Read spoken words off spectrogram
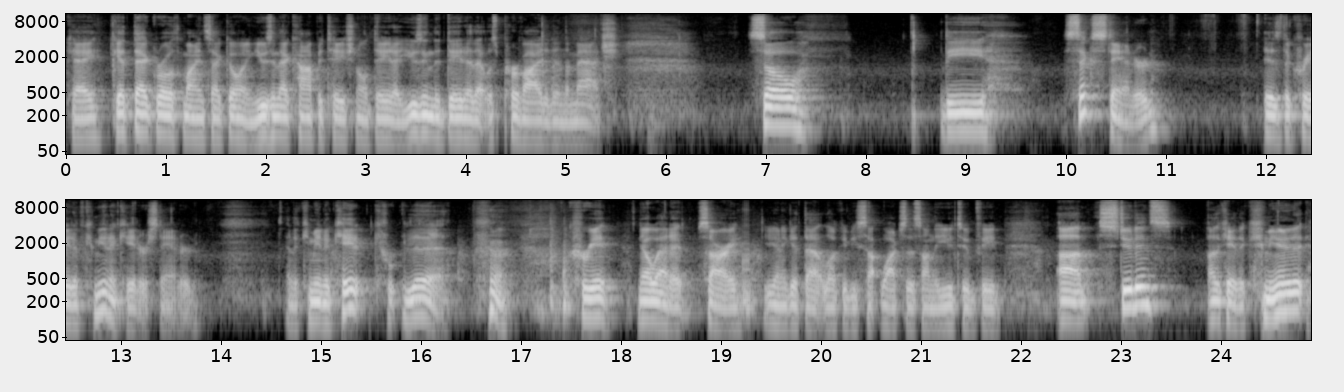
Okay, get that growth mindset going using that computational data, using the data that was provided in the match. So, the sixth standard is the creative communicator standard and the communicate create no edit. Sorry, you're gonna get that look if you watch this on the YouTube feed. Um, students, okay, the community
